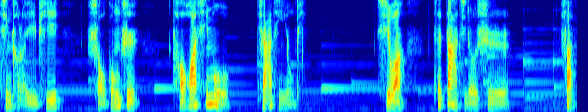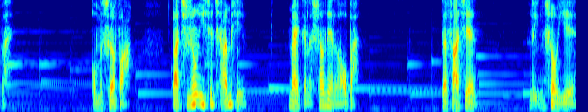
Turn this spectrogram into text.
进口了一批手工制桃花心木家庭用品，希望在大吉流市贩卖。我们设法把其中一些产品卖给了商店老板，但发现零售业。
